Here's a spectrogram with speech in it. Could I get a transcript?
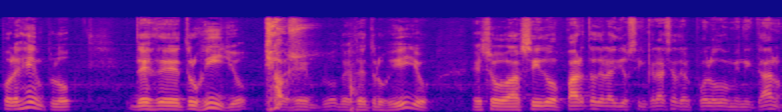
Por ejemplo, desde Trujillo, por ejemplo, desde Trujillo, eso ha sido parte de la idiosincrasia del pueblo dominicano.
